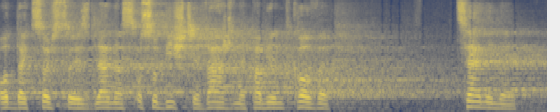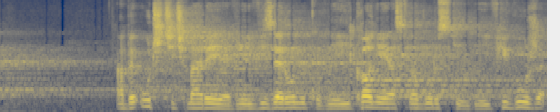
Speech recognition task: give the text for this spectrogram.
Oddać coś, co jest dla nas osobiście ważne, pamiątkowe, cenne, aby uczcić Maryję w jej wizerunku, w jej ikonie jasnogórskiej, w jej figurze.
